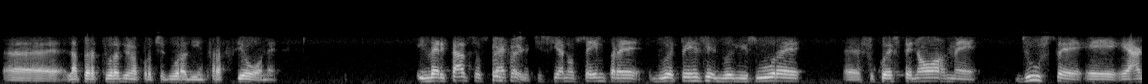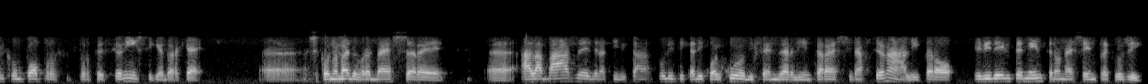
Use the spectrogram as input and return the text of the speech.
eh, l'apertura di una procedura di infrazione. In verità il sospetto Perfetto. è che ci siano sempre due pesi e due misure eh, su queste norme giuste e, e, anche un po' protezionistiche perché eh, secondo me dovrebbe essere eh, alla base dell'attività politica di qualcuno difendere gli interessi nazionali, però evidentemente non è sempre così.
